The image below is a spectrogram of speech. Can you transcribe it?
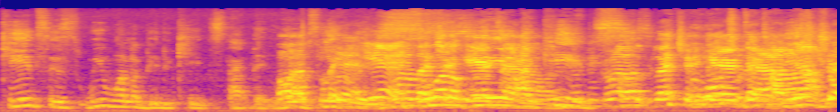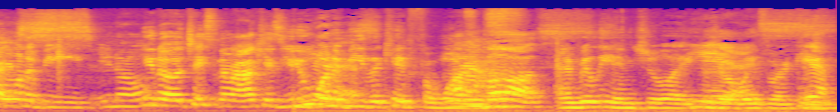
kids is we want to be the kids that they Oh, want to play. absolutely. Yes. You We wanna want let to your play hair like kids. You let your We hair down. our You don't want to be, you know. you know, chasing around kids. You want to be the kid for Of once. course. and really enjoy because you're always working. Yeah.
